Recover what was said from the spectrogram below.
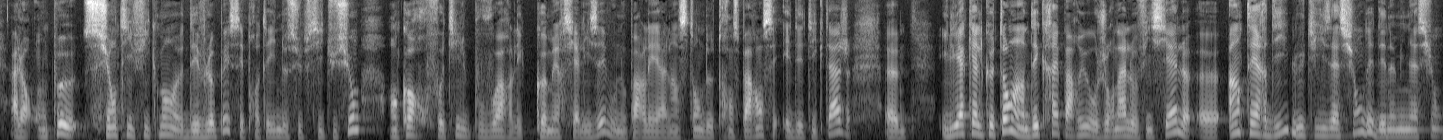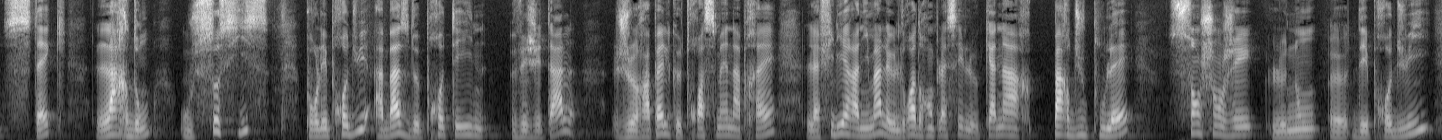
Alors, on peut scientifiquement euh, développer ces protéines de substitution. Encore faut-il pouvoir les commercialiser. Vous nous parlez à l'instant de transparence et d'étiquetage. Euh, il y a quelque temps, un décret paru au journal officiel euh, interdit l'utilisation des dénominations steak, lardon ou saucisse pour les produits à base de protéines végétales je rappelle que trois semaines après, la filière animale a eu le droit de remplacer le canard par du poulet sans changer le nom euh, des produits.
